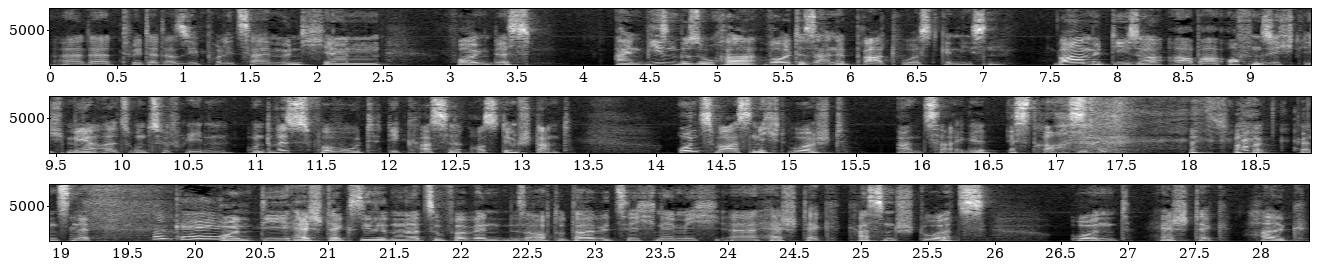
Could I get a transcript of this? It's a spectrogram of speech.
äh, da twittert also die Polizei München folgendes. Ein Wiesenbesucher wollte seine Bratwurst genießen, war mit dieser aber offensichtlich mehr als unzufrieden und riss vor Wut die Kasse aus dem Stand. Uns war es nicht wurscht, Anzeige ist raus. das war ganz nett. Okay. Und die Hashtags, die sie dann dazu verwenden, ist auch total witzig, nämlich äh, Hashtag Kassensturz und Hashtag Hulk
